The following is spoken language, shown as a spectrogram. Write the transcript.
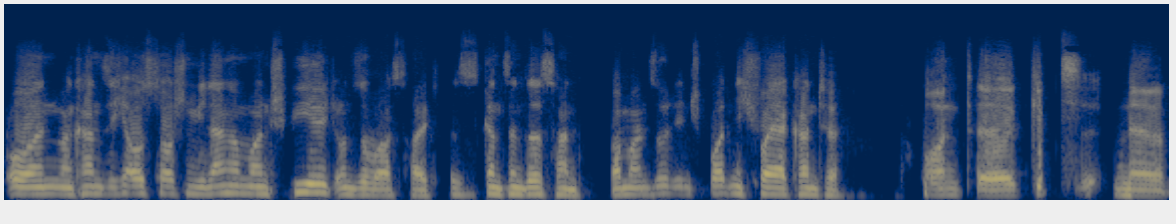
Und man kann sich austauschen, wie lange man spielt und sowas halt. Das ist ganz interessant, weil man so den Sport nicht vorher kannte. Und äh, gibt's eine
